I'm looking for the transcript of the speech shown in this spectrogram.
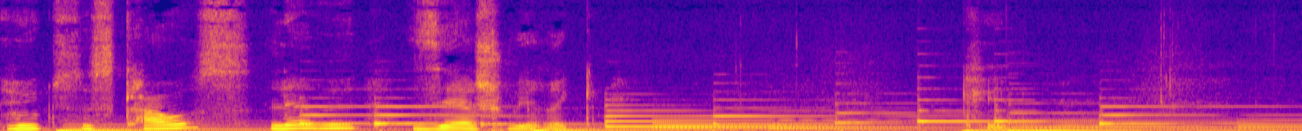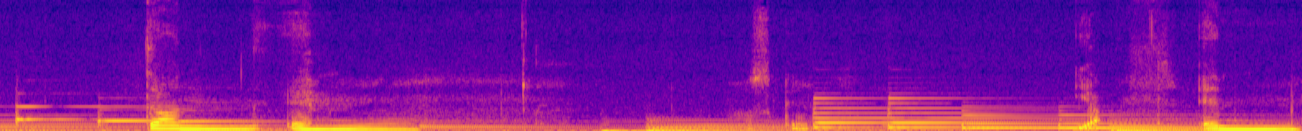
höchstes Chaos-Level sehr schwierig. Okay. Dann, ähm. Geht? Ja, ähm.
